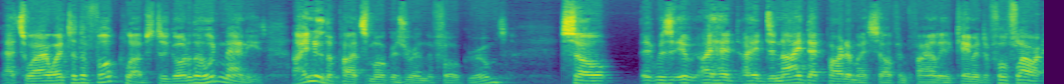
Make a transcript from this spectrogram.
That's why I went to the folk clubs to go to the hootenannies. I knew the pot smokers were in the folk rooms. So it was it, I had I had denied that part of myself, and finally it came into full flower.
